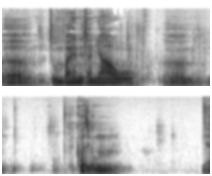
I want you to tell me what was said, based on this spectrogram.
äh, um bei Netanyahu äh, quasi um ja,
